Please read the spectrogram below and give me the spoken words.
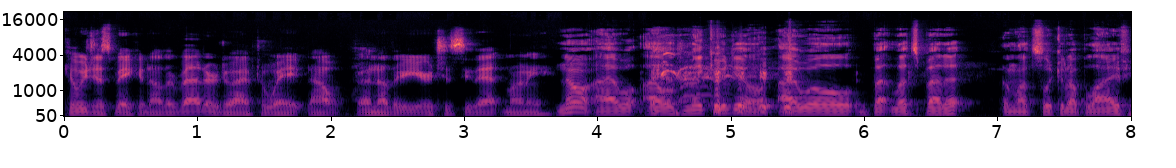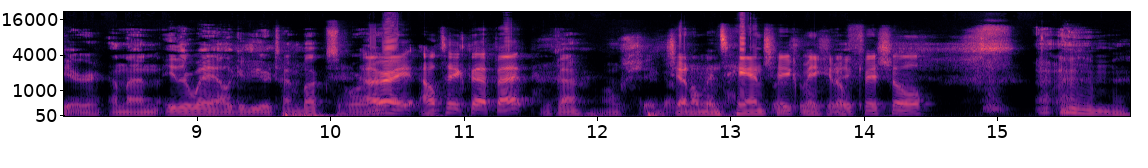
Can we just make another bet, or do I have to wait now another year to see that money? No, I will. I will make you a deal. I will bet. Let's bet it, and let's look it up live here, and then either way, I'll give you your ten bucks. Or All right, I'll take that bet. Okay. Oh shit. Gentleman's handshake, Virtual make it shake. official.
